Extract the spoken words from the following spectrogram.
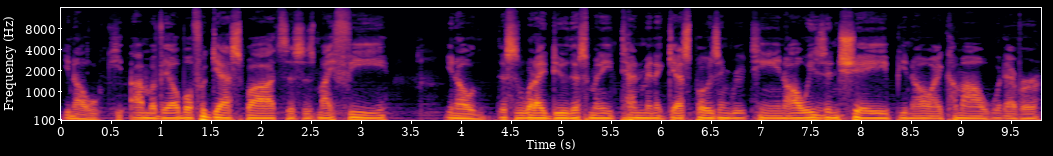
you know, I'm available for guest spots. This is my fee. You know, this is what I do this many 10 minute guest posing routine, always in shape. You know, I come out, whatever.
